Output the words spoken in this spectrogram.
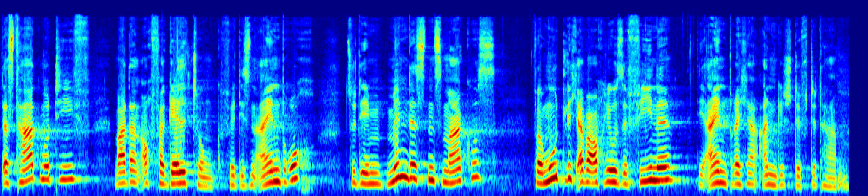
Das Tatmotiv war dann auch Vergeltung für diesen Einbruch, zu dem mindestens Markus, vermutlich aber auch Josephine die Einbrecher angestiftet haben.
